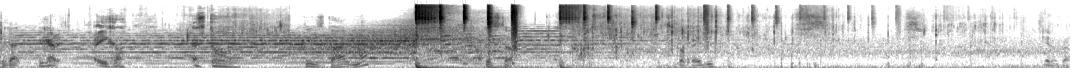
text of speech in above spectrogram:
You got it. You got it. There you go. Let's go. I think he's got it, no? Good stuff. Let's go, baby. Get him, bro.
